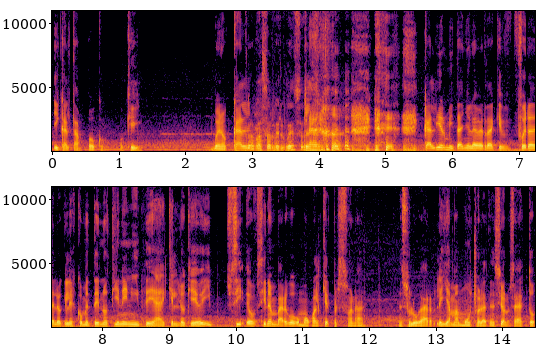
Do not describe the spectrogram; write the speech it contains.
Y Cal tampoco, ok. Bueno, Cal. ¿Para pasar vergüenza? Claro. Cal y Ermitaño, la verdad que fuera de lo que les comenté, no tienen idea de qué es lo que. Y, sin embargo, como cualquier persona en su lugar, le llama mucho la atención. O sea, esto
